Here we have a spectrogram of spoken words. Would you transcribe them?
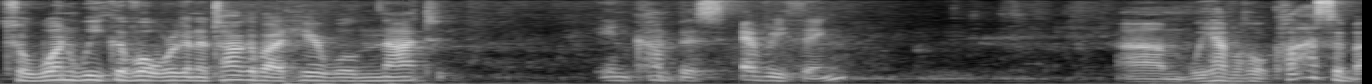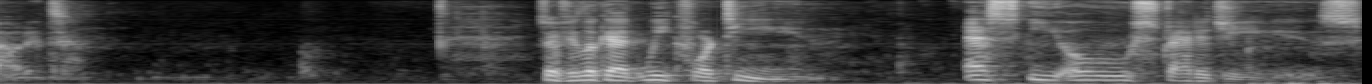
So one week of what we're going to talk about here will not encompass everything. Um, we have a whole class about it. So if you look at week 14, SEO strategies.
